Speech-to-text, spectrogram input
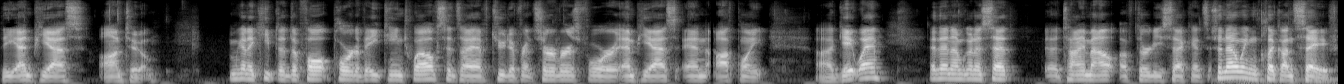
the NPS onto. I'm going to keep the default port of 1812 since I have two different servers for NPS and AuthPoint uh, gateway. And then I'm going to set a timeout of 30 seconds. So now we can click on save.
